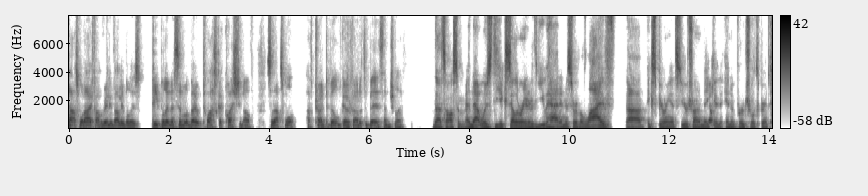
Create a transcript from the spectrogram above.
that's what I found really valuable is people in a similar boat to ask a question of. So that's what I've tried to build GoFounder to be essentially. That's awesome. And that was the accelerator that you had in a sort of a live uh, experience you're trying to make yep. it in a virtual experience.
